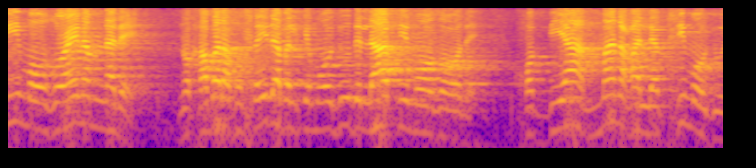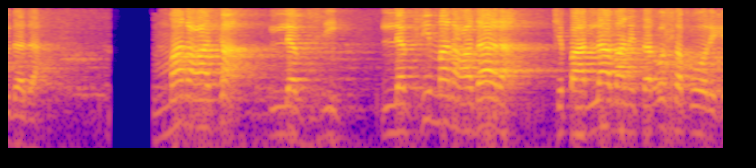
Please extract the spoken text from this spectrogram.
فی موضوعین هم نه دی نو خبره خو سیده بلکې موجود لا فی موضوع دی خو بیا منع لفظی موجوده ده منعک لفظی لفظی منع دارا چې په الله باندې تر اوسه پورې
